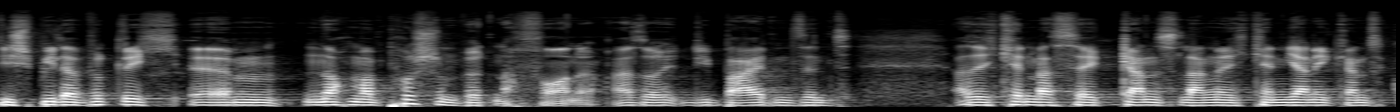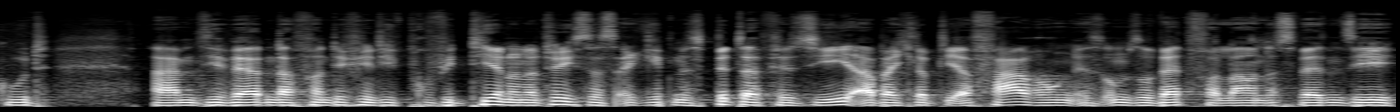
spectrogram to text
die Spieler wirklich ähm, nochmal pushen wird nach vorne. Also die beiden sind also ich kenne Marcel ganz lange, ich kenne Yannick ganz gut. Ähm, die werden davon definitiv profitieren. Und natürlich ist das Ergebnis bitter für sie, aber ich glaube, die Erfahrung ist umso wertvoller und das werden sie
